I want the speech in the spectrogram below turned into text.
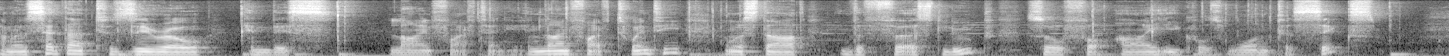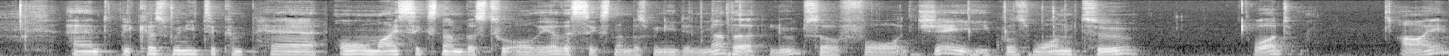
I'm going to set that to zero in this line 510 here. In line 520, I'm going to start the first loop. So for i equals 1 to 6. And because we need to compare all my six numbers to all the other six numbers, we need another loop. So for j equals 1 to what? i?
